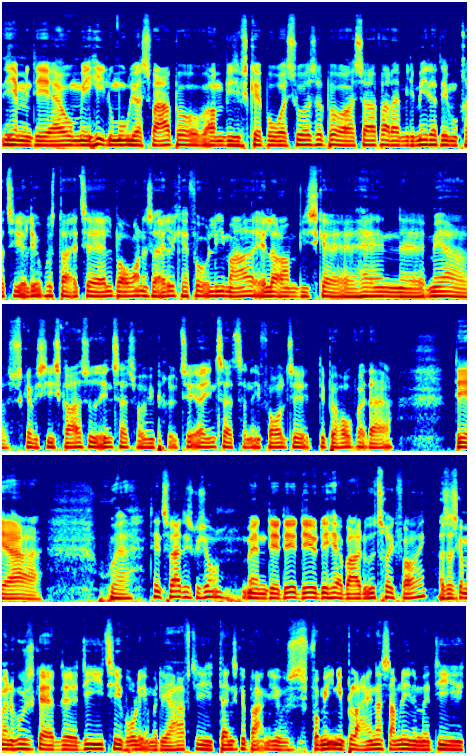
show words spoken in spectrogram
Jamen, det er jo helt umuligt at svare på, om vi skal bruge ressourcer på at sørge for, at der er millimeterdemokrati og leve på steg til alle borgerne, så alle kan få lige meget, eller om vi skal have en øh, mere, skal vi sige, skræddersyet indsats, hvor vi prioriterer indsatserne i forhold til det behov, der er det er, uha, det er en svær diskussion, men det, det, det er jo det her bare et udtryk for. Ikke? Og så skal man huske, at øh, de IT-problemer, de har haft i Danske Bank, jo formentlig blegner sammenlignet med de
